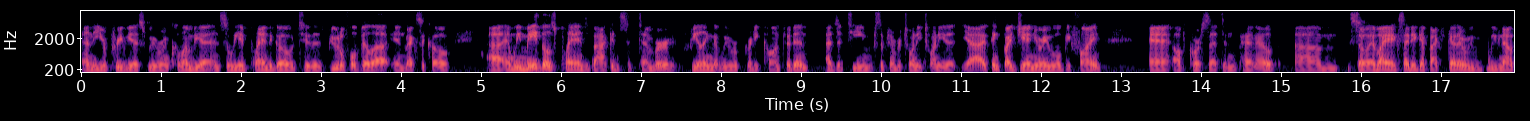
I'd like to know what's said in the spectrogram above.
and the year previous we were in Colombia, and so we had planned to go to this beautiful villa in Mexico. Uh, and we made those plans back in September, feeling that we were pretty confident as a team, September 2020, that, yeah, I think by January we'll be fine. And of course, that didn't pan out. Um, so, am I excited to get back together? We've, we've now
